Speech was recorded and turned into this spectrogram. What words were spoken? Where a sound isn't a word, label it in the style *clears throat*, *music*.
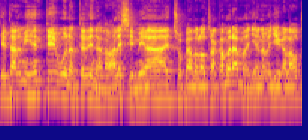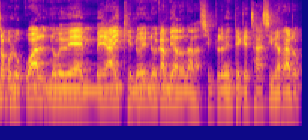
¿Qué tal mi gente? Bueno, antes de nada, ¿vale? Se me ha estropeado la otra cámara, mañana me llega la otra, con lo cual no me veáis, que no he, cambiado nada, simplemente que está así de raro.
